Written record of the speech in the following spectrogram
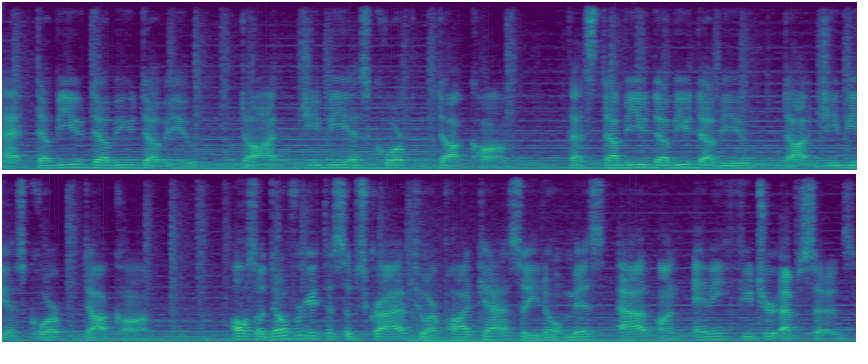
at www.gbscorp.com. That's www.gbscorp.com. Also, don't forget to subscribe to our podcast so you don't miss out on any future episodes.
